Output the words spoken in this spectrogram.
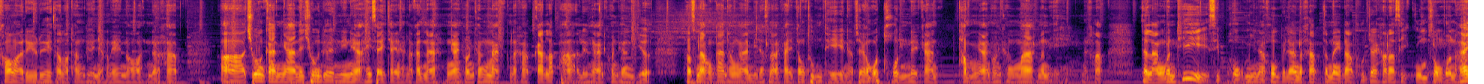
เข้ามาเรื่อยๆ ตลอดทั้งเดือนอย่างแน่นอนนะครับช่วงการงานในช่วงเดือนนี้เนี่ยให้ใส่ใจหน่อยแล้วกันนะ งานค่อนข้างหนักนะครับ การรับภาระเรื่องงานค่อนข้างเยอะ ลักษณะของการทำงานมีลักษณะการที่ต้องทุ่มเทนะครับใช้ความอดทนในการทำงานค่อนข้างมากนั่นเองนะครับแต่หลังวันที่ 16 มีนาคมไปแล้วนะครับตำแหน่งดาวพุธย้ายเข้าราศีกุมส่งผลให้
